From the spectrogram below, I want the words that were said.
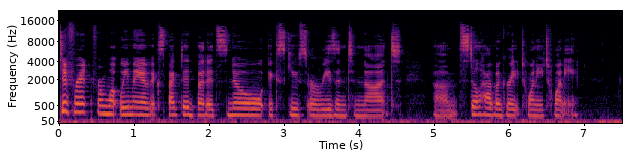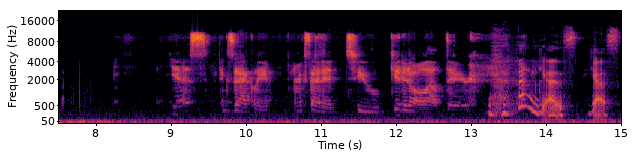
different from what we may have expected, but it's no excuse or reason to not um, still have a great 2020. Yes, exactly. I'm excited to get it all out there. yes, yes.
